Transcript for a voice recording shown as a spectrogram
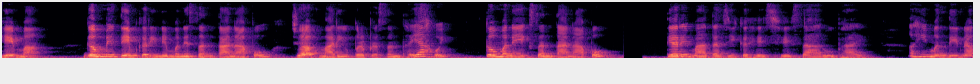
હે માં ગમે તેમ કરીને મને સંતાન આપો. જો આપ મારી ઉપર પ્રસન્ન થયા હોય, તો મને એક સંતાન આપો. ત્યારે માતાજી કહે છે, સારું ભાઈ, અહીં મંદિરના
